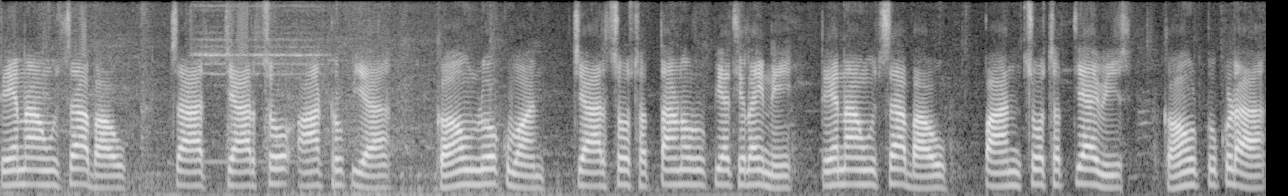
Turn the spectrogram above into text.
તેના ઊંચા ભાવ ચાર ચારસો આઠ રૂપિયા, ઘઉં લોકવન ચારસો સત્તાણું રૂપિયાથી લઈને તેના ઊંચા ભાવ પાંચસો સત્યાવીસ, ઘઉં ટુકડા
